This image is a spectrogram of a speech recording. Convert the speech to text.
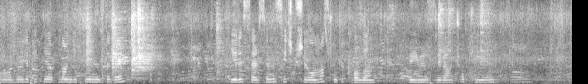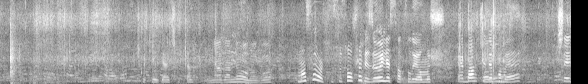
Aa, böyle pikniğe falan gittiğinizde de yere serseniz hiçbir şey olmaz. Çünkü kalın. Ve 100 lira. Çok iyi. Çok iyi gerçekten. Bunlardan ne olur bu? Masa örtüsü, sofra bezi öyle satılıyormuş. E, bahçede falan. İşte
